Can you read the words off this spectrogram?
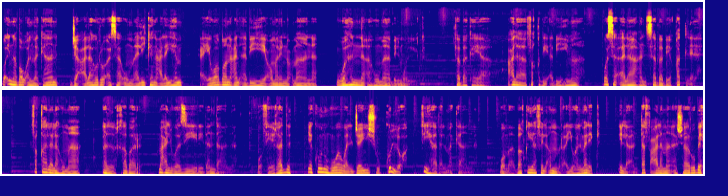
وإن ضوء المكان جعله الرؤساء مالكا عليهم عوضا عن أبيه عمر النعمان وهنأهما بالملك. فبكيا على فقد أبيهما وسألا عن سبب قتله. فقال لهما الخبر مع الوزير دندان وفي غد يكون هو والجيش كله في هذا المكان وما بقي في الأمر أيها الملك إلا أن تفعل ما أشار به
